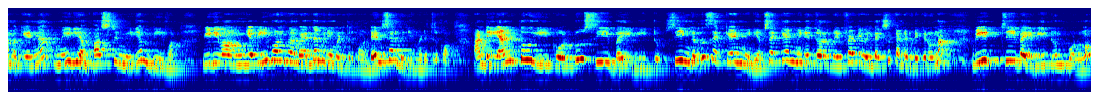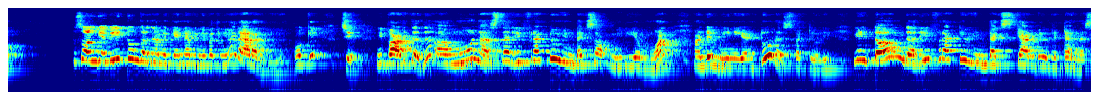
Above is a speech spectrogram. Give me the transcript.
நமக்கு என்ன? Medium first medium v one medium இங்கே வி ஒன் நம்ம எந்த மீடியம் எடுத்திருக்கோம்? டென்சர் மீடியம் எடுத்திருக்கோம். And n two equal to c by v two சிங்கிறது செகண்ட் மீடியம் செகண்ட் மீடியத்தோட ரிஃப்ராக்டிவ் இண்டெக்ஸ் கண்டுபிடிக்கணும்னா வி சி பை வி டூன்னு போடணும். ஸோ அங்கே வீட்டுங்கிறது நமக்கு என்ன அப்படிங்க பார்த்தீங்கன்னா ரேரர் மீடியம் ஓகே சரி. இப்போ அடுத்தது known as the refractive index of medium one and medium two respectively in term the refractive index can be written as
